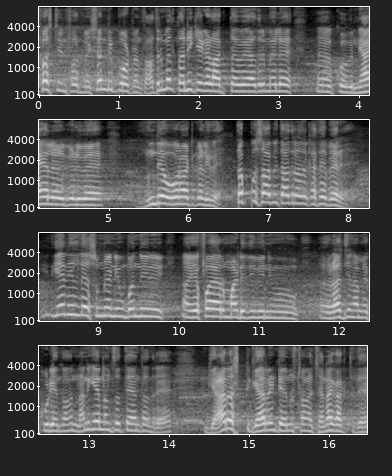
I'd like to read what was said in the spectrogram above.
first information report ಅಂತ. ಅದ್ರ ಮೇಲೆ ತನಿಖೆಗಳಾಗ್ತವೆ, ಅದ್ರ ಮೇಲೆ ನ್ಯಾಯಾಲಯಗಳಿವೆ, ಮುಂದೆ ಹೋರಾಟಗಳಿವೆ. ತಪ್ಪು ಸಾಬೀತಾದರೆ ಅದ್ರ ಕಥೆ ಬೇರೆ. ಏನಿಲ್ಲದೆ ಸುಮ್ಮನೆ ನೀವು ಬಂದು ಎಫ್ ಐ ಆರ್ ಮಾಡಿದ್ದೀವಿ, ನೀವು ರಾಜೀನಾಮೆ ಕೊಡಿ ಅಂತಂದ್ರೆ ನನಗೇನು ಅನಿಸುತ್ತೆ ಅಂತಂದರೆ, ಗ್ಯಾರಸ್ಟ್ ಗ್ಯಾರಂಟಿ ಅನುಷ್ಠಾನ ಚೆನ್ನಾಗಾಗ್ತಿದೆ,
